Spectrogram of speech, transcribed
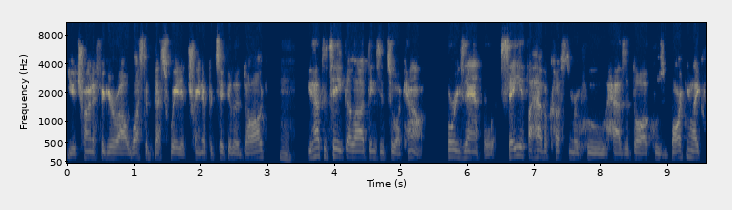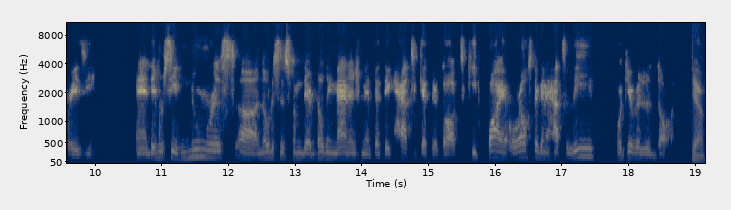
you're trying to figure out what's the best way to train a particular dog hmm. you have to take a lot of things into account for example, say if I have a customer who has a dog who's barking like crazy and they've received numerous uh, notices from their building management that they had to get their dog to keep quiet or else they're going to have to leave or get rid of the dog. Yeah.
